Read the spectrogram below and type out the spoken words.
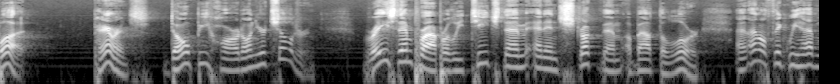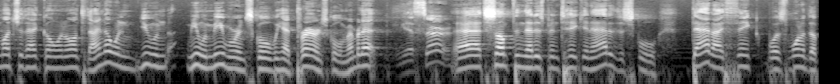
But, parents, don't be hard on your children. Raise them properly, teach them, and instruct them about the Lord. And I don't think we have much of that going on today. I know when you and you and me were in school, we had prayer in school. Remember that? Yes, sir. That's something that has been taken out of the school. That I think was one of the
